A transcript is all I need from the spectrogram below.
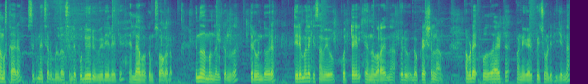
നമസ്കാരം. സിഗ്നേച്ചർ ബിൽഡേഴ്സിന്റെ പുതിയൊരു വീഡിയോയിലേക്ക് എല്ലാവർക്കും സ്വാഗതം. ഇന്ന് നമ്മൾ നിൽക്കുന്നത് തിരുവനന്തപുരം തിരുമലയ്ക്ക് സമീപം പുറ്റയിൽ എന്ന് പറയുന്ന ഒരു ലൊക്കേഷനിലാണ് അവിടെ പുതുതായിട്ട് പണി കഴിപ്പിച്ചുകൊണ്ടിരിക്കുന്ന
